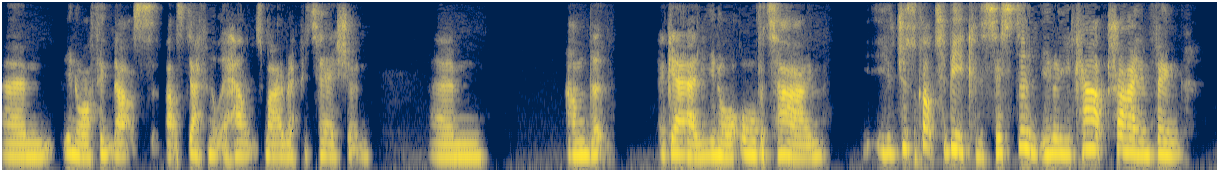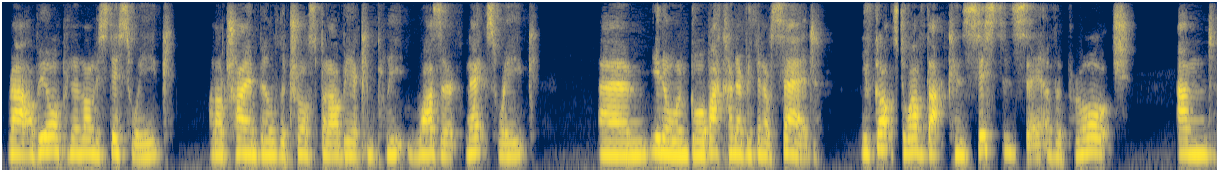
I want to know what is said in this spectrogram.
um, you know, I think that's that's definitely helped my reputation. Um, and that again, you know, over time, you've just got to be consistent. You know, you can't try and think, right, I'll be open and honest this week, and I'll try and build the trust, but I'll be a complete wazzock next week. Um, you know, and go back on everything I've said. You've got to have that consistency of approach, and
